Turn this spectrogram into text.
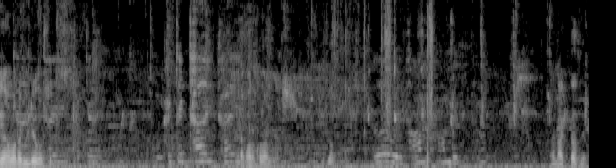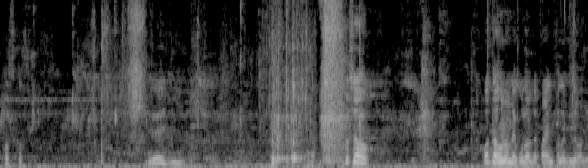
কি আমরা ভিডিও করছি। খাইতে খাই খাই এখন কোরআন ও থাম থাম দেখে থাম ডাকতেছে খস খস এই জি বসাও। কথা হলো না কোলাটা পাইন ফেলা দিলে ভালো।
